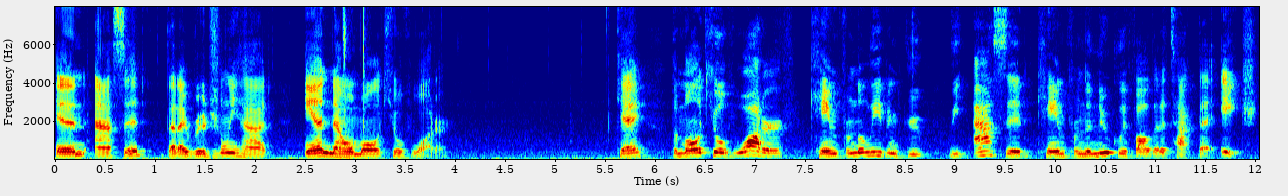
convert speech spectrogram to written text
an acid that I originally had and now a molecule of water. Okay, the molecule of water came from the leaving group. The acid came from the nucleophile that attacked that H.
